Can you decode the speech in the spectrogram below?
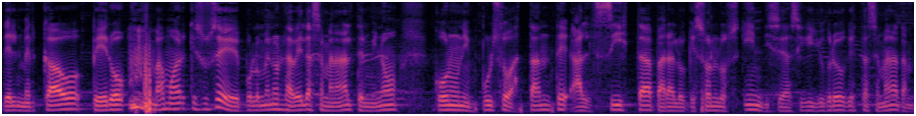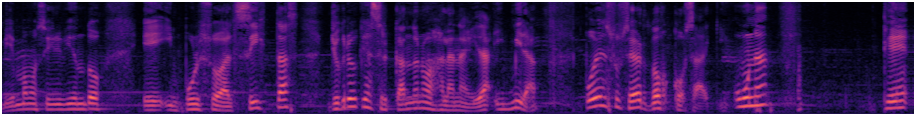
del mercado, pero vamos a ver qué sucede. Por lo menos la vela semanal terminó con un impulso bastante alcista para lo que son los índices, así que yo creo que esta semana también vamos a seguir viendo eh, impulsos alcistas. Yo creo que acercándonos a la Navidad, y mira, pueden suceder dos cosas aquí. Una, que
